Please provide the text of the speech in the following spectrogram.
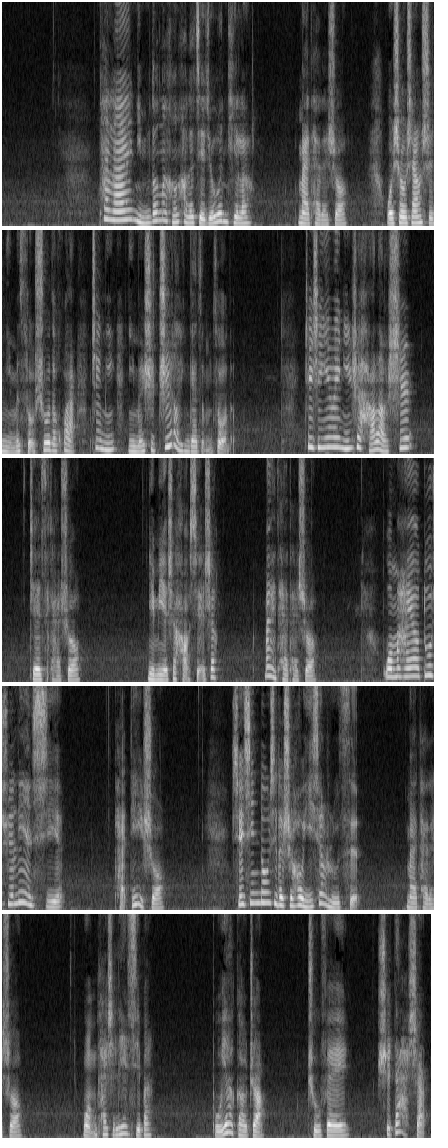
看来你们都能很好的解决问题了，麦太太说。“我受伤时你们所说的话，证明你们是知道应该怎么做的。这是因为您是好老师。”杰西卡说。“你们也是好学生。”麦太太说。“我们还要多学练习。”凯蒂说：“学新东西的时候一向如此。”麦太太说：“我们开始练习吧，不要告状，除非是大事儿。”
